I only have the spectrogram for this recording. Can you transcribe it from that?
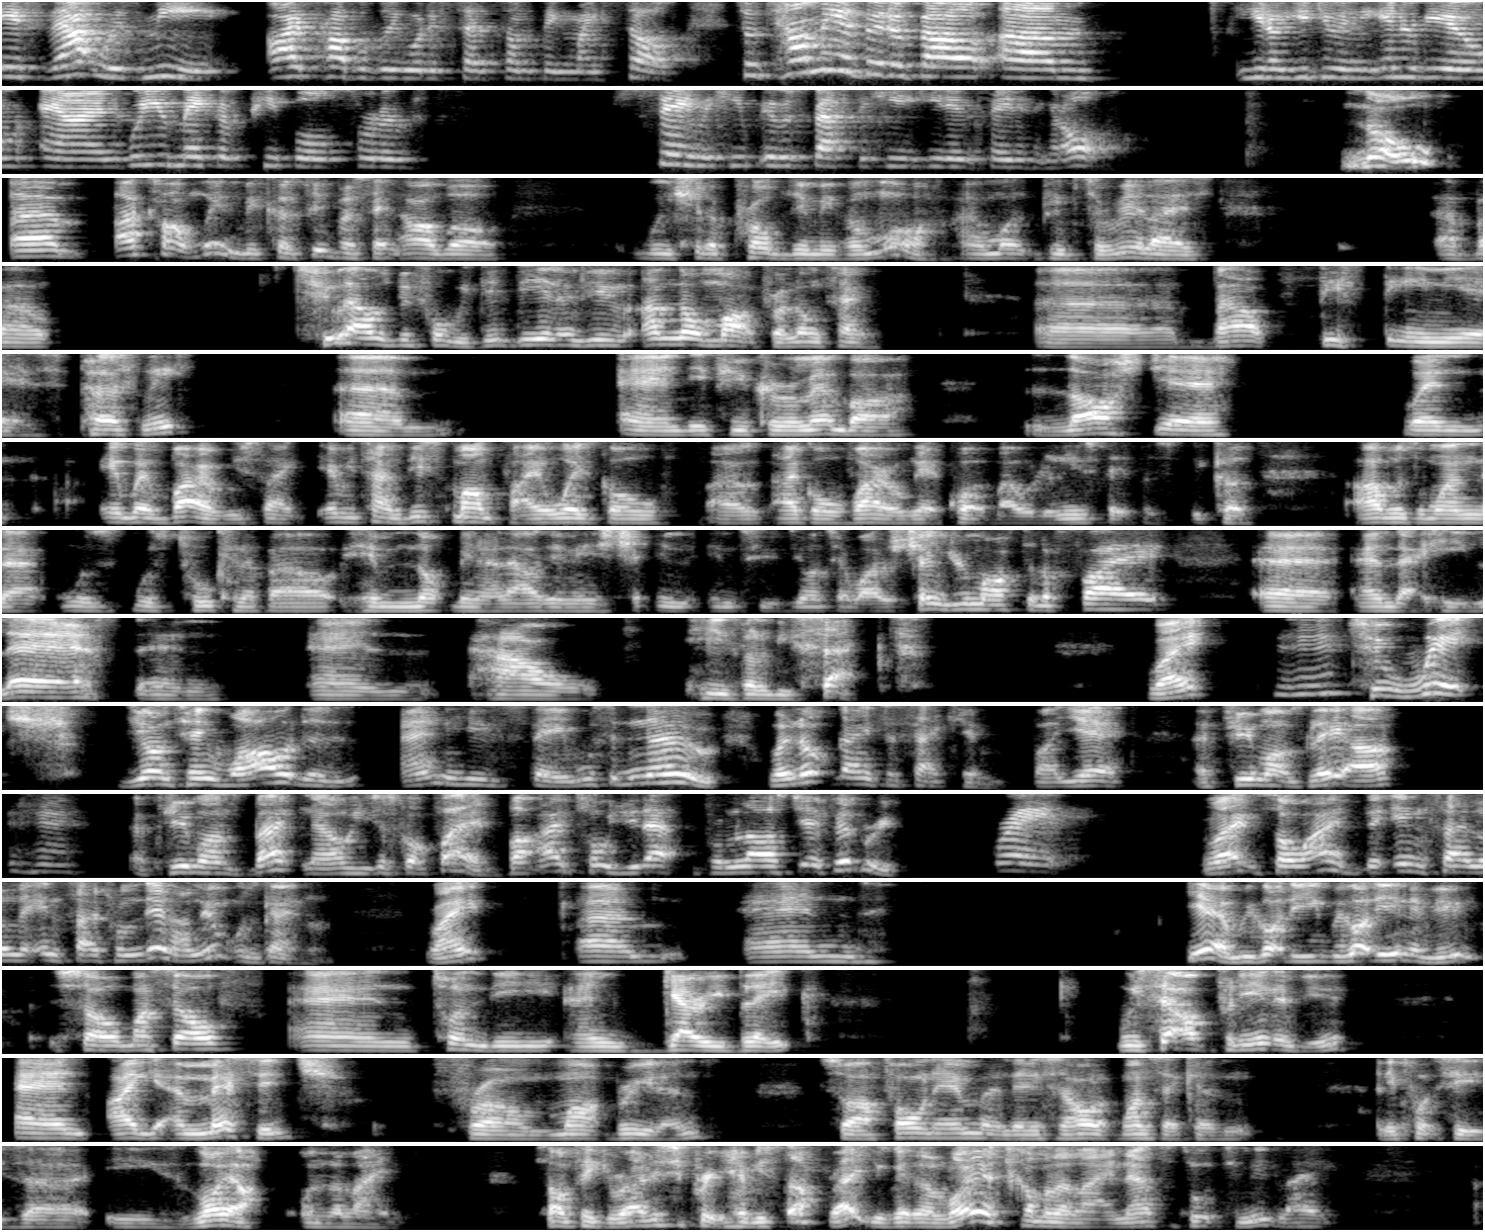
If that was me, I probably would have said something myself. So tell me a bit about, um, you know, you doing the interview and what do you make of people sort of saying that he, it was best that he, he didn't say anything at all? No, um, I can't win because people are saying, oh, well, we should have probed him even more. I want people to realize about two hours before we did the interview, I've known Mark for a long time, uh, about 15 years personally. Um, and if you can remember, last year when it went viral, it's like every time this month I always go, I, I go viral and get quoted by all the newspapers because I was the one that was was talking about him not being allowed in his in, into Deontay Wilder's change room after the fight, uh, and that he left, and and how he's going to be sacked, right? Mm-hmm. To which Deontay Wilder and his stable said, no, we're not going to sack him. But yet, a few months later, mm-hmm. a few months back now, he just got fired. But I told you that from last year, February. Right. Right. So I had the inside on the inside from then. I knew what was going on. Right. Um, and yeah, we got the we got the interview. So myself and Tunde and Gary Blake, we set up for the interview, and I get a message from Mark Breland. So I phone him and then he said, hold up one second. And he puts his uh, his lawyer on the line. So I'm thinking, right, this is pretty heavy stuff, right? You're getting a lawyer to come on the line now to talk to me. Like,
